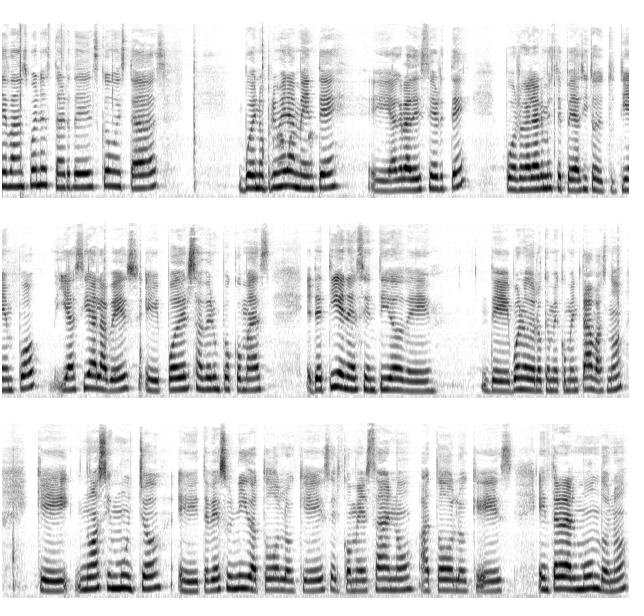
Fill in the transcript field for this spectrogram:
Evans, buenas tardes, ¿cómo estás? Bueno, primeramente eh, agradecerte por regalarme este pedacito de tu tiempo y así a la vez eh, poder saber un poco más de ti en el sentido de, de, bueno, de lo que me comentabas, ¿no? Que no hace mucho eh, te habías unido a todo lo que es el comer sano, a todo lo que es entrar al mundo, ¿no?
